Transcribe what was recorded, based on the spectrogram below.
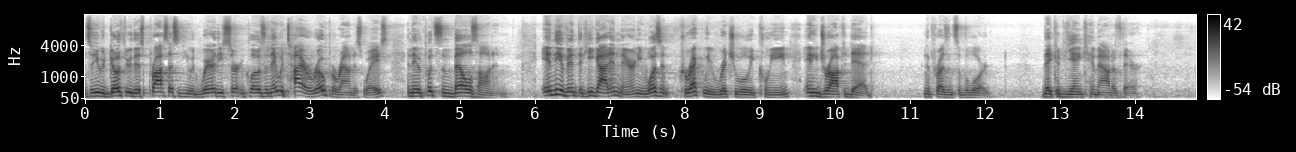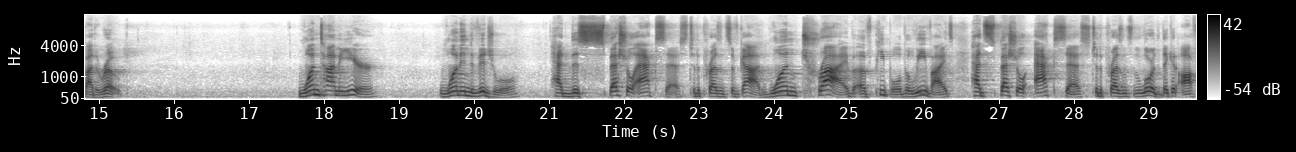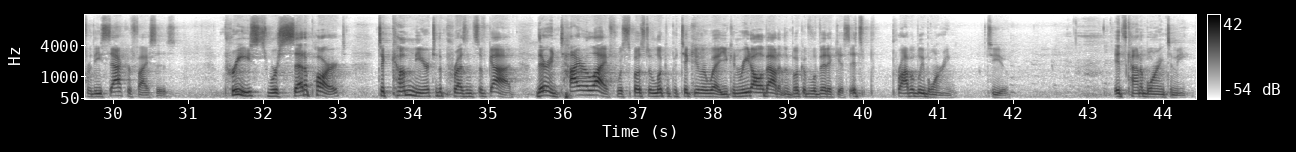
And so he would go through this process and he would wear these certain clothes, and they would tie a rope around his waist and they would put some bells on him. In the event that he got in there and he wasn't correctly ritually clean and he dropped dead in the presence of the Lord, they could yank him out of there by the rope. One time a year, one individual had this special access to the presence of God. One tribe of people, the Levites, had special access to the presence of the Lord that they could offer these sacrifices. Priests were set apart to come near to the presence of God. Their entire life was supposed to look a particular way. You can read all about it in the book of Leviticus. It's probably boring to you. It's kind of boring to me.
